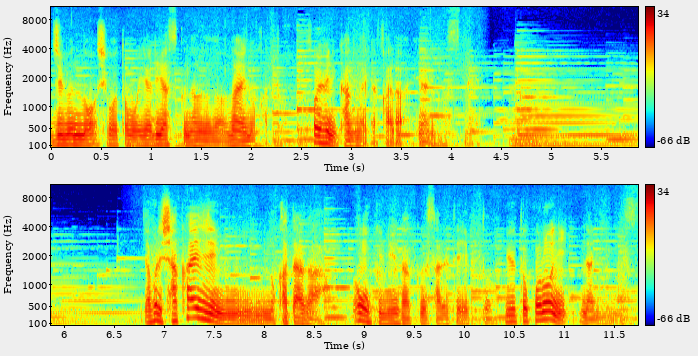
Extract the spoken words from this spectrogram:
自分の仕事もやりやすくなるのではないのかとそういうふうに考えたからになりますね。やっぱり社会人の方が多く入学されているというところになります。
